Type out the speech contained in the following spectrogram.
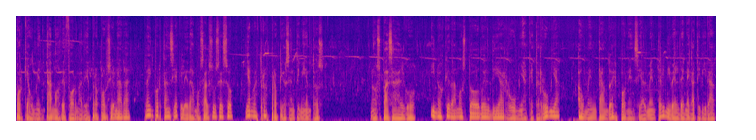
porque aumentamos de forma desproporcionada la importancia que le damos al suceso y a nuestros propios sentimientos. Nos pasa algo y nos quedamos todo el día rumia que te rumia aumentando exponencialmente el nivel de negatividad.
